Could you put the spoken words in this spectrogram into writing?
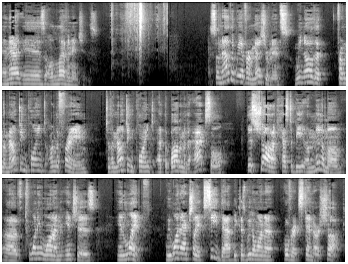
and that is 11 inches. So now that we have our measurements, we know that from the mounting point on the frame to the mounting point at the bottom of the axle, this shock has to be a minimum of 21 inches in length. We want to actually exceed that because we don't want to overextend our shock.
